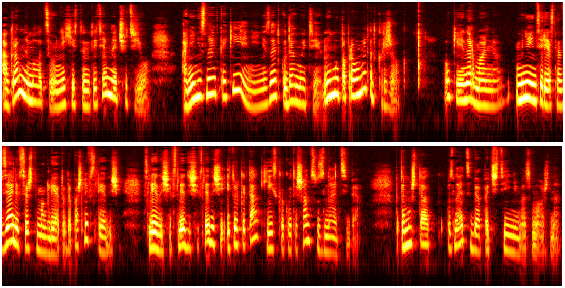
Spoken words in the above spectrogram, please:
огромные молодцы, у них есть интуитивное чутье. Они не знают, какие они, не знают, куда мы идти. Ну, мы попробуем этот кружок. Окей, нормально. Мне интересно. Взяли все, что могли оттуда. Пошли в следующий. В следующий, в следующий, в следующий. И только так есть какой-то шанс узнать себя. Потому что узнать себя почти невозможно.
